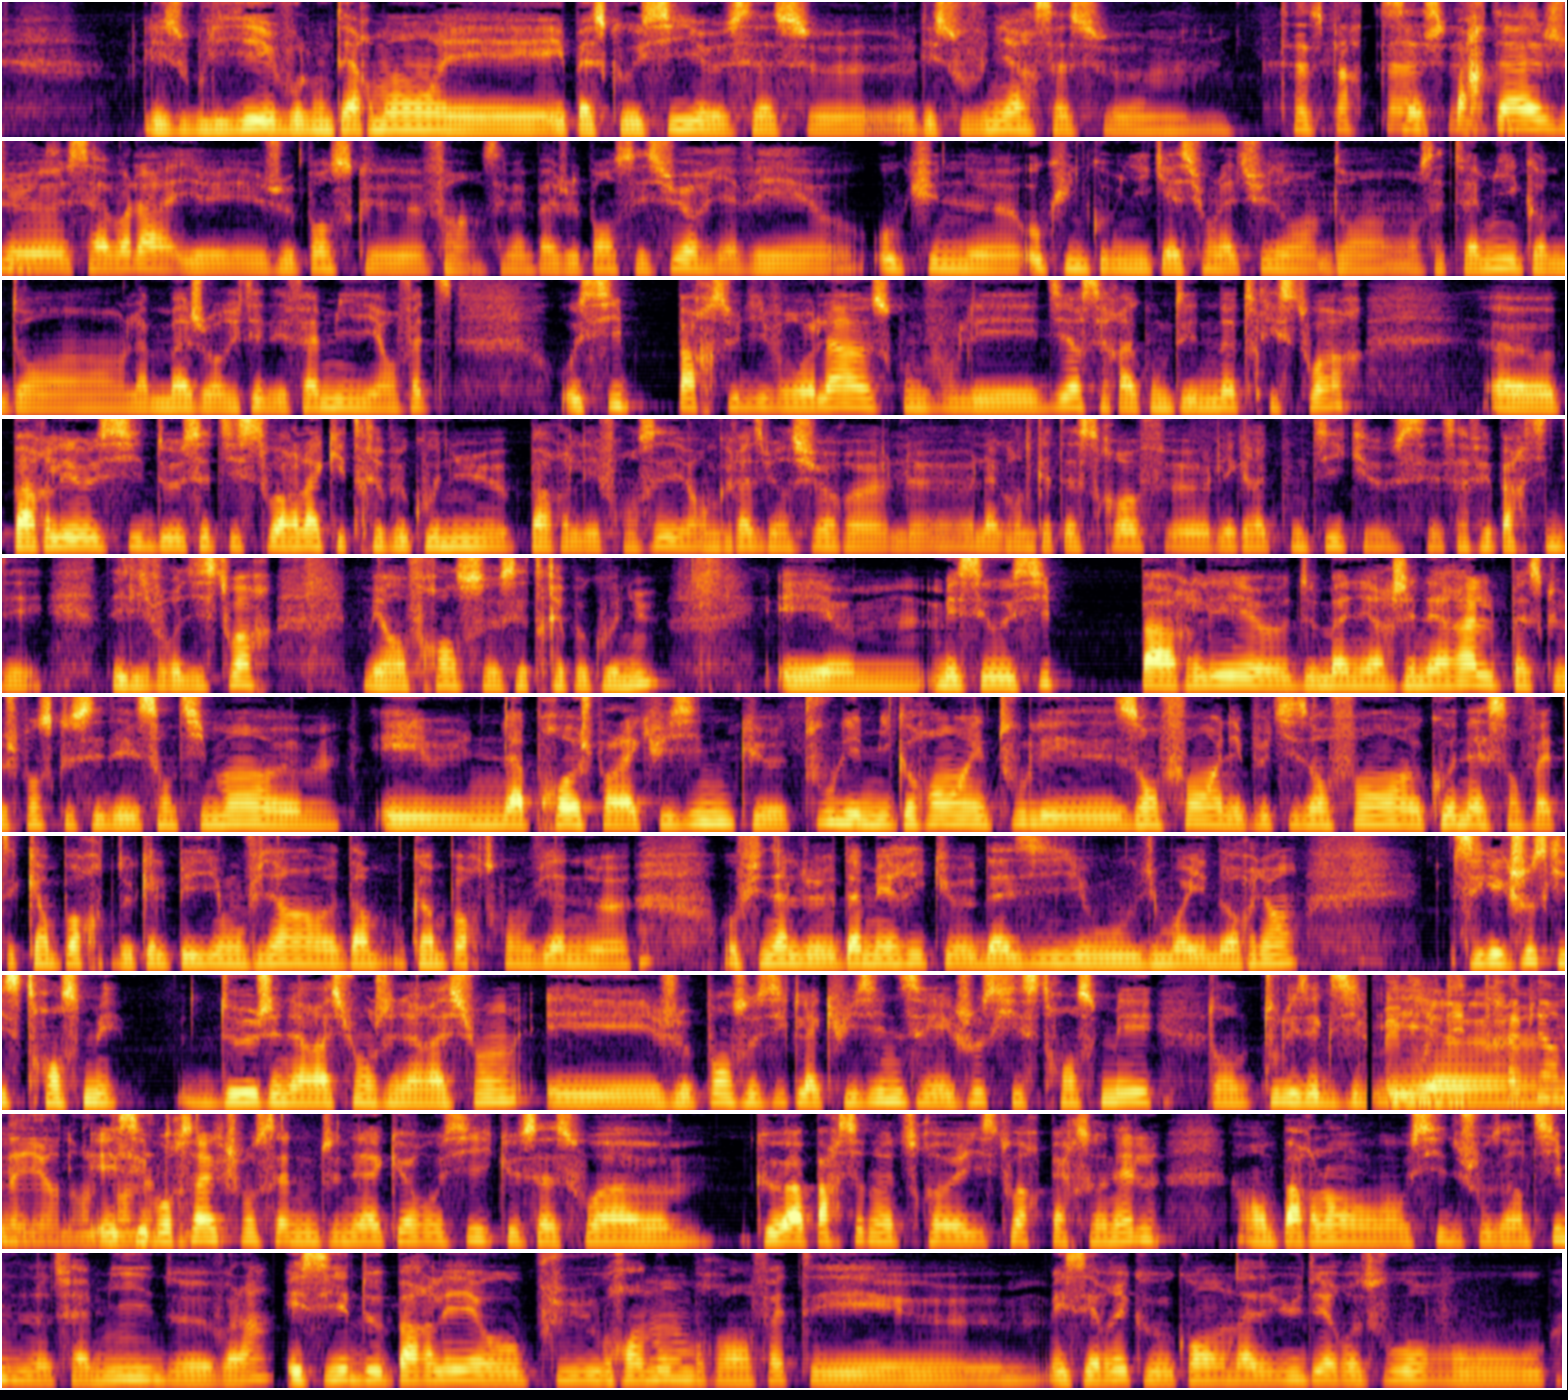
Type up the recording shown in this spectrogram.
les oublier volontairement et, parce que aussi euh, ça se, les souvenirs, ça se ça se partage. Ça se partage, euh, ça voilà. Et je pense que, enfin, c'est même pas je pense, c'est sûr, il y avait euh, aucune, aucune communication là-dessus dans, dans, cette famille, comme dans la majorité des familles. Et en fait, aussi par ce livre-là, ce qu'on voulait dire, c'est raconter notre histoire euh, parler aussi de cette histoire-là qui est très peu connue par les Français. En Grèce, bien sûr, euh, la grande catastrophe, euh, les Grecs pontiques, ça fait partie des, des livres d'histoire. Mais en France, c'est très peu connu. Et, mais c'est aussi parler euh, de manière générale parce que je pense que c'est des sentiments euh, et une approche par la cuisine que tous les migrants et tous les enfants et les petits-enfants euh, connaissent en fait. Qu'importe de quel pays on vient, qu'importe qu'on vienne au final d'Amérique, d'Asie ou du Moyen-Orient, c'est quelque chose qui se transmet de génération en génération et je pense aussi que la cuisine c'est quelque chose qui se transmet dans tous les exils. Mais vous le dites très bien d'ailleurs. et c'est pour ça que je pense que ça nous tenait à cœur aussi que ça soit qu'à partir de notre histoire personnelle, en parlant aussi de choses intimes de notre famille, de voilà, essayer de parler au plus grand nombre en fait. Et, euh, et c'est vrai que quand on a eu des retours ou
